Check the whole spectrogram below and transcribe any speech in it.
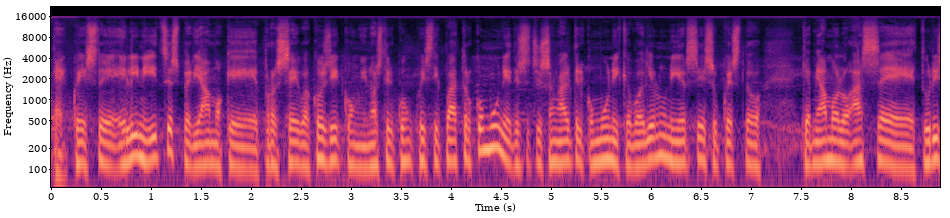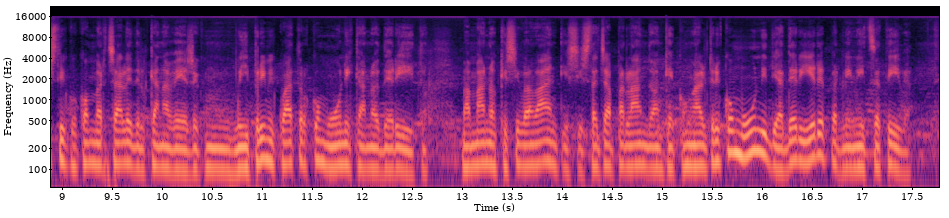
Eh, questo è l'inizio, speriamo che prosegua così con, nostri, con, questi quattro comuni, adesso ci sono altri comuni che vogliono unirsi su questo, chiamiamolo, asse turistico-commerciale del Canavese, con i primi quattro comuni che hanno aderito. Man mano che si va avanti si sta già parlando anche con altri comuni di aderire per l'iniziativa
